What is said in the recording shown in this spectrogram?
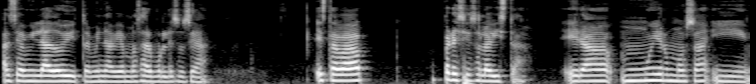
hacia mi lado y también había más árboles, o sea, estaba preciosa la vista era muy hermosa y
